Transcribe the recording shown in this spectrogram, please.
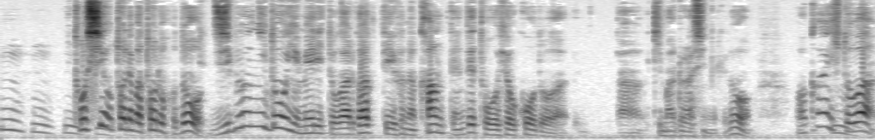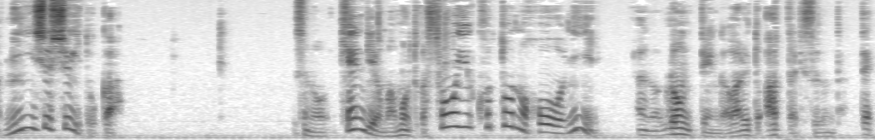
うん、うん、うん。年を取れば取るほど、自分にどういうメリットがあるかっていうふうな観点で投票行動があ決まるらしいんだけど、若い人は民主主義とか、その、権利を守るとか、そういうことの方に、あの、論点が割とあったりするんだって。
